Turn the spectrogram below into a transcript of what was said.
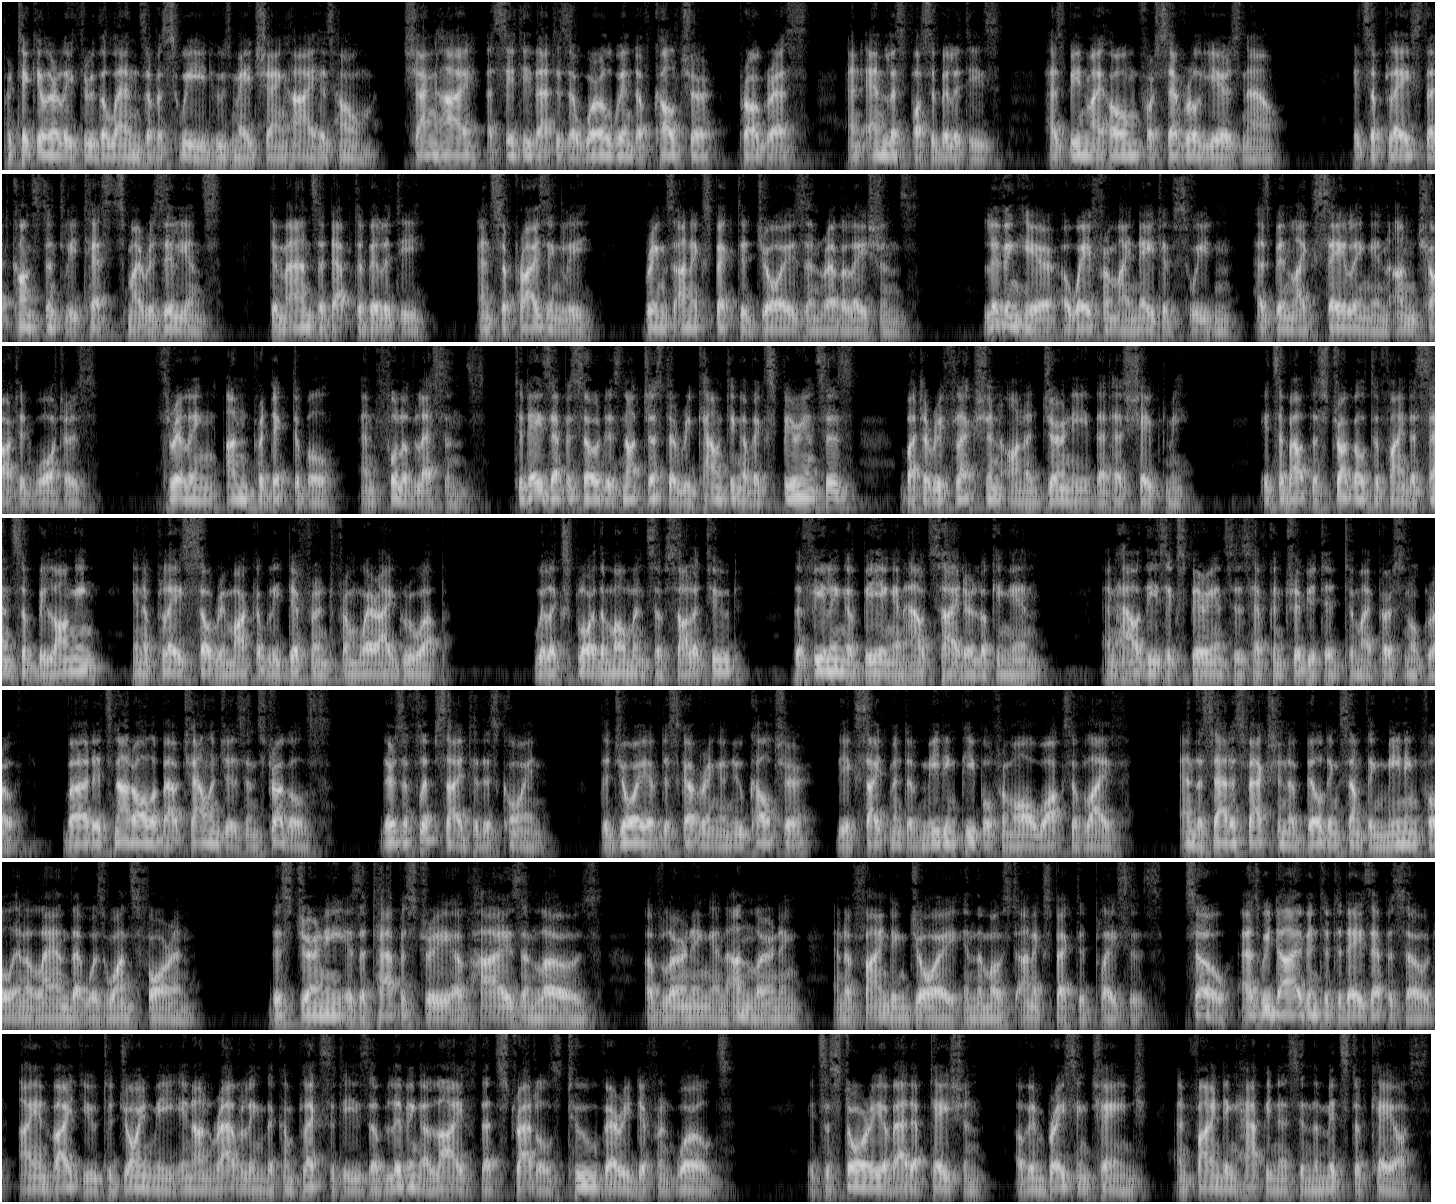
particularly through the lens of a Swede who's made Shanghai his home. Shanghai, a city that is a whirlwind of culture, progress, and endless possibilities, has been my home for several years now. It's a place that constantly tests my resilience demands adaptability, and surprisingly, brings unexpected joys and revelations. Living here, away from my native Sweden, has been like sailing in uncharted waters, thrilling, unpredictable, and full of lessons. Today's episode is not just a recounting of experiences, but a reflection on a journey that has shaped me. It's about the struggle to find a sense of belonging in a place so remarkably different from where I grew up. We'll explore the moments of solitude, the feeling of being an outsider looking in, and how these experiences have contributed to my personal growth. But it's not all about challenges and struggles. There's a flip side to this coin. The joy of discovering a new culture, the excitement of meeting people from all walks of life, and the satisfaction of building something meaningful in a land that was once foreign. This journey is a tapestry of highs and lows, of learning and unlearning, and of finding joy in the most unexpected places. So, as we dive into today's episode, I invite you to join me in unraveling the complexities of living a life that straddles two very different worlds. It's a story of adaptation, of embracing change, and finding happiness in the midst of chaos.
